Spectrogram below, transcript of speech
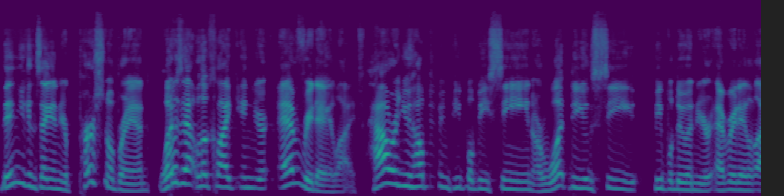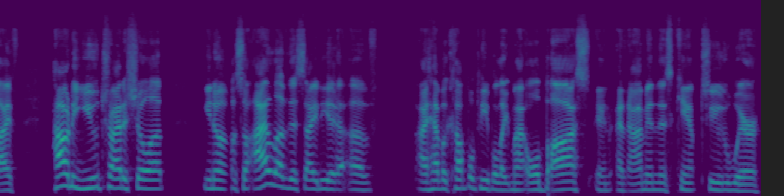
Then you can say in your personal brand, what does that look like in your everyday life? How are you helping people be seen or what do you see people do in your everyday life? How do you try to show up? You know, so I love this idea of I have a couple people like my old boss and, and I'm in this camp too where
